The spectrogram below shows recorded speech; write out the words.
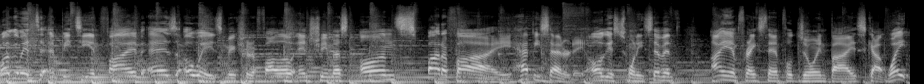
Welcome into FBT in 5. As always, make sure to follow and stream us on Spotify. Happy Saturday, August 27th. I am Frank Stampfl, joined by Scott White,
